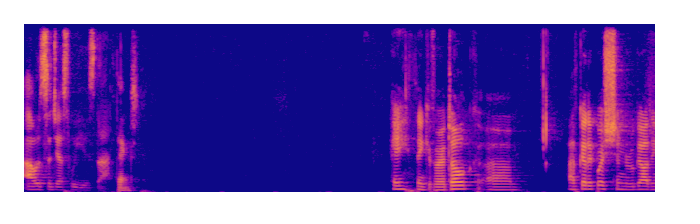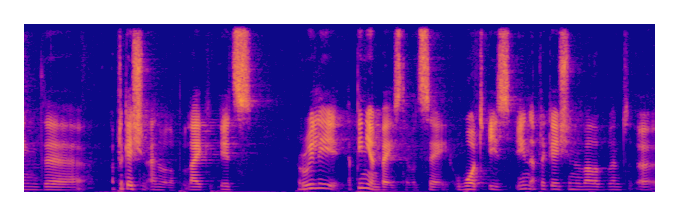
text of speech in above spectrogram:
I would suggest we use that. Thanks. Hey, thank you for your talk. Um, I've got a question regarding the application envelope. Like it's really opinion based, I would say, what is in application development uh,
